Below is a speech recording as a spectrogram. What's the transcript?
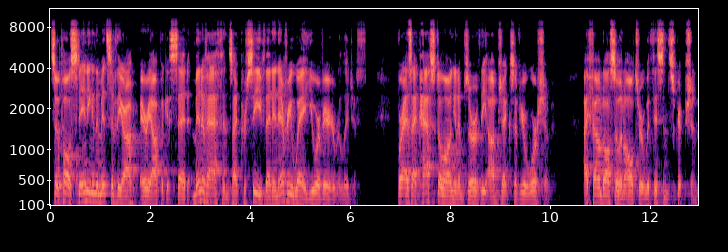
So Paul, standing in the midst of the Areopagus, said, Men of Athens, I perceive that in every way you are very religious. For as I passed along and observed the objects of your worship, I found also an altar with this inscription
